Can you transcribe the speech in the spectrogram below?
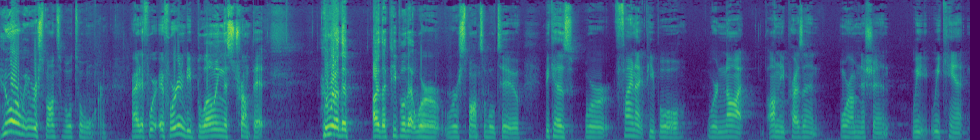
who are we responsible to warn? Right? If we're if we're going to be blowing this trumpet, Who are the are the people that we're responsible to? Because we're finite people. We're not omnipresent or omniscient. We we can't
